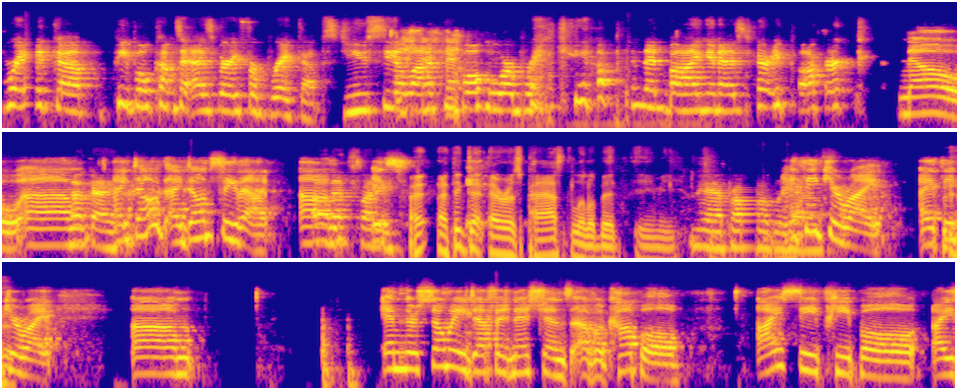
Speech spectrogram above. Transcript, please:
breakup, people come to Asbury for breakups. Do you see a lot of people who are breaking up and then buying in Asbury Park? no um Okay. i don't i don't see that um, Oh, that's funny. I, I think that era's passed a little bit, Amy. Yeah, probably. I think you're right. I think you're right. Um, and there's so many definitions of a couple. I see people. I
